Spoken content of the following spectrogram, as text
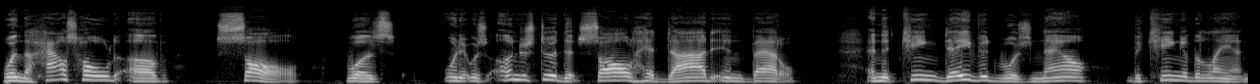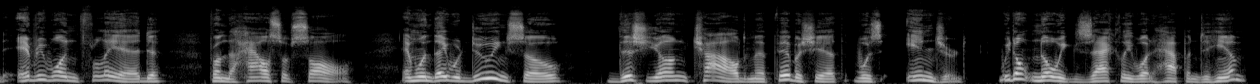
when the household of Saul was, when it was understood that Saul had died in battle and that King David was now the king of the land, everyone fled from the house of Saul. And when they were doing so, this young child, Mephibosheth, was injured. We don't know exactly what happened to him.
